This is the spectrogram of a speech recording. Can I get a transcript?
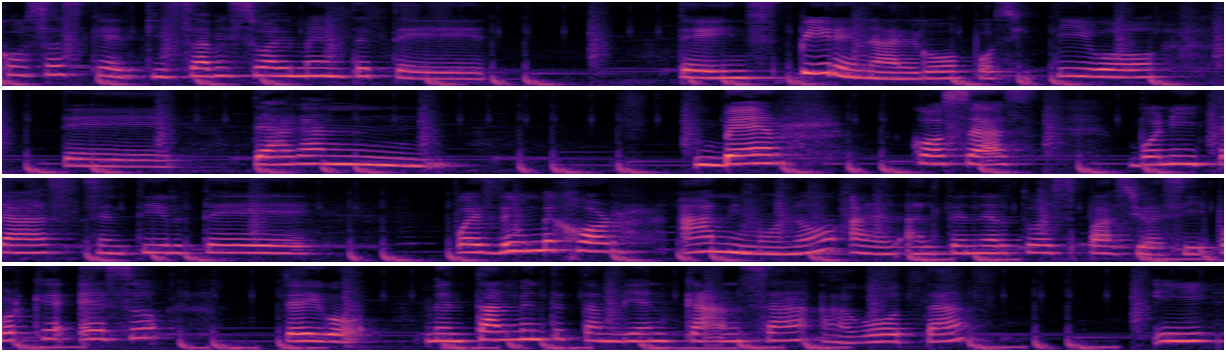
cosas que quizá visualmente te, te inspiren algo positivo, te, te hagan ver cosas bonitas, sentirte pues de un mejor ánimo, ¿no? Al, tener tu espacio así, porque eso, te digo, mentalmente también cansa, agota y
